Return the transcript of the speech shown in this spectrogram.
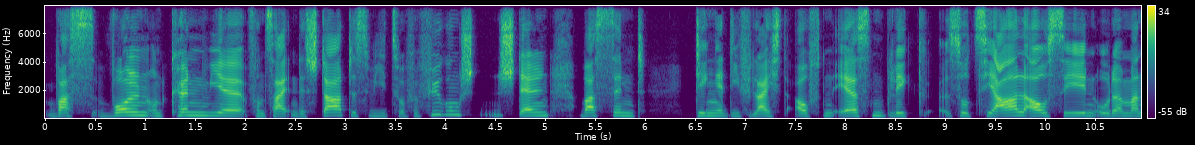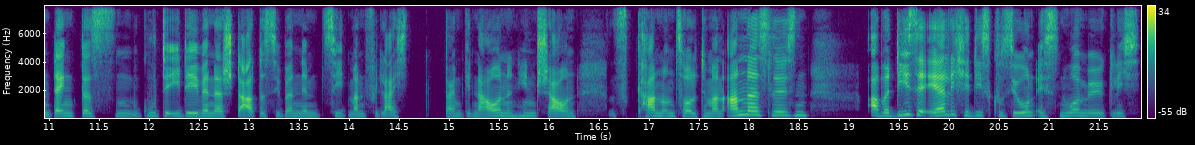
was wollen und können wir von Seiten des Staates wie zur Verfügung stellen, was sind Dinge, die vielleicht auf den ersten Blick sozial aussehen oder man denkt, das ist eine gute Idee, wenn der Staat das übernimmt, sieht man vielleicht beim genauen Hinschauen, es kann und sollte man anders lösen. Aber diese ehrliche Diskussion ist nur möglich,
